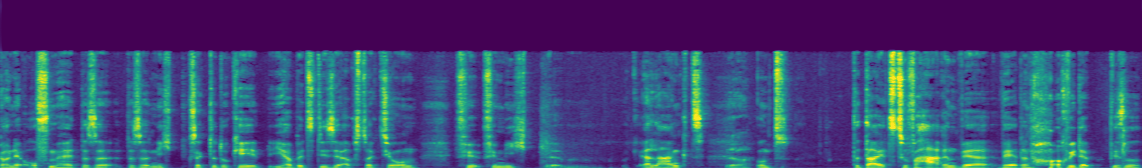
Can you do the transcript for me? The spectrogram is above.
Eine Offenheit, dass er, dass er nicht gesagt hat, okay, ich habe jetzt diese Abstraktion für, für mich äh, erlangt ja. und da jetzt zu verharren, wäre wär dann auch wieder ein bisschen,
